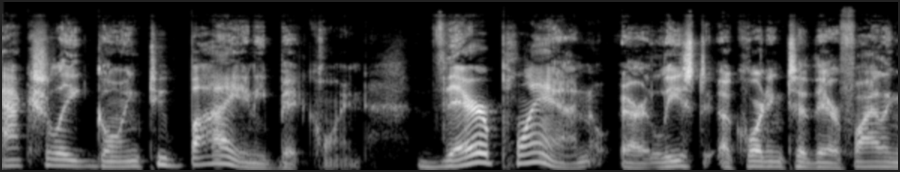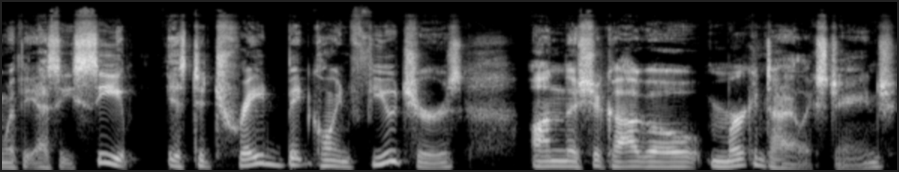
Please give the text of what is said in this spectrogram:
actually going to buy any Bitcoin. Their plan, or at least according to their filing with the SEC, is to trade Bitcoin futures on the Chicago Mercantile Exchange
